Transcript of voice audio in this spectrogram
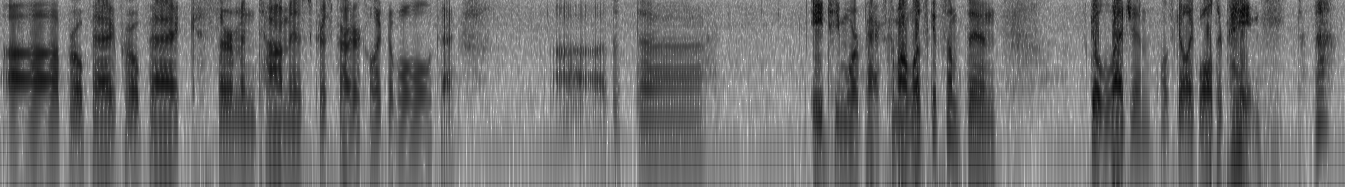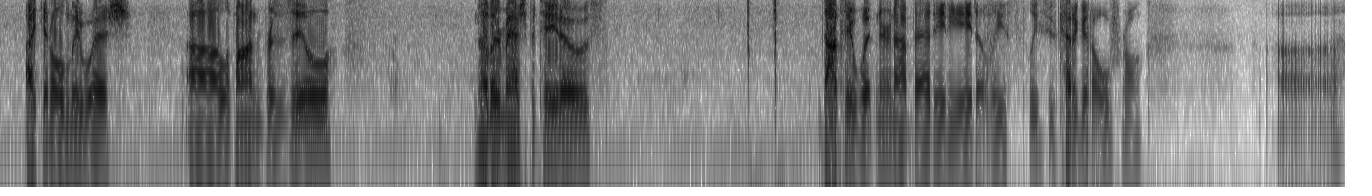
Uh, Pro Pack, Pro Pack, Thurman Thomas, Cris Carter collectible. Okay. Uh, da, da. 18 more packs. Come on, let's get something. Let's get Legend. Let's get like Walter Payton. I could only wish. Uh, LaVon Brazill. Another mashed potatoes. Donte Whitner, not bad, 88 at least. At least he's got a good overall. Uh,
